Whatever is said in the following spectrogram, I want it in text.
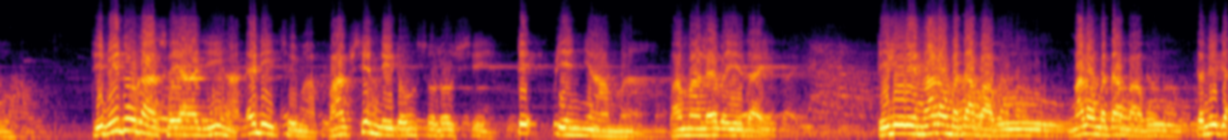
ဘူးဒီဘိတုကဆရာကြီးဟာအဲ့ဒီချိန်မှာဘာဖြစ်နေတုံးဆိုလို့ရှိရင်တစ်ပညာမှန်ဘာမှန်လဲပရိသတ်ရဲ့ဒီလူတွေငါးလောက်မတတ်ပါဘူးငါးလောက်မတတ်ပါဘူးတနေ့ကျ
